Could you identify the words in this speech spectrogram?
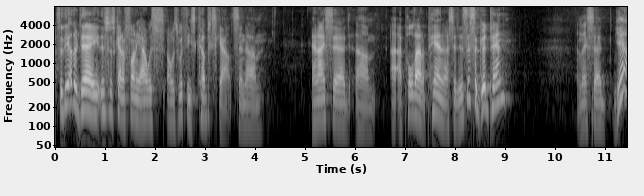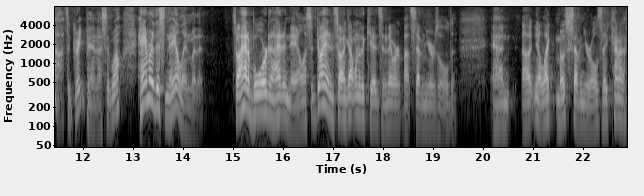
so the other day, this was kind of funny. I was, I was with these Cub Scouts, and, um, and I said, um, I pulled out a pen and I said, Is this a good pen? And they said, Yeah, it's a great pen. I said, Well, hammer this nail in with it. So I had a board and I had a nail. I said, Go ahead. And so I got one of the kids, and they were about seven years old. And, and uh, you know, like most seven year olds, they kind of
